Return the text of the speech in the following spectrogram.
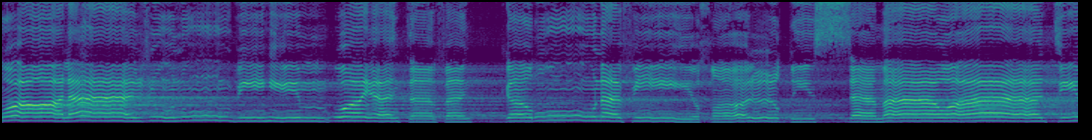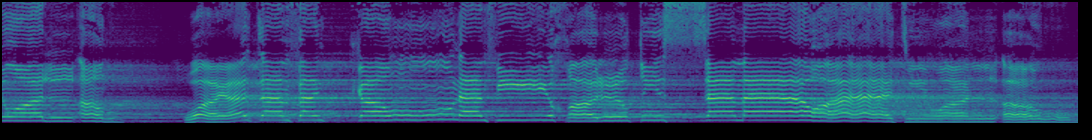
وعلى جنوبهم ويتفكرون في خلق السماوات والأرض ويتفكرون في خلق السماوات والأرض.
